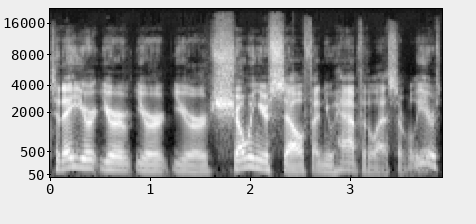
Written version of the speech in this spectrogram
Today, you're you're you're you're showing yourself, and you have for the last several years.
